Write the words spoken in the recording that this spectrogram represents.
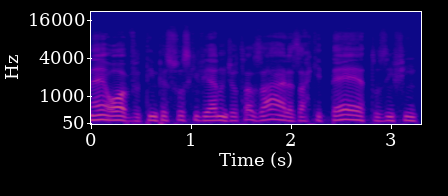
Né? Óbvio, tem pessoas que vieram de outras áreas, arquitetos, enfim.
